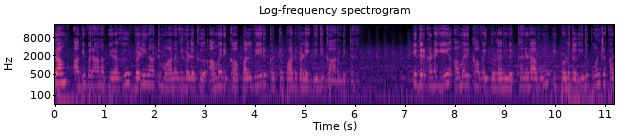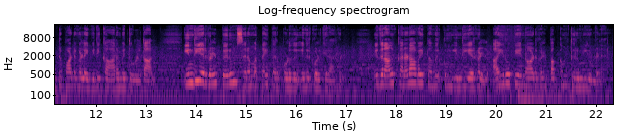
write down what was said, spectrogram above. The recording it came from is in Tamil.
ட்ரம்ப் அதிபரான பிறகு வெளிநாட்டு மாணவர்களுக்கு அமெரிக்கா பல்வேறு கட்டுப்பாடுகளை விதிக்க ஆரம்பித்தது. இதற்கிடையே அமெரிக்காவை தொடர்ந்து கனடாவும் இப்பொழுது இதுபோன்ற கட்டுப்பாடுகளை விதிக்க ஆரம்பித்துள்ளதால் இந்தியர்கள் பெரும் சிரமத்தை தற்பொழுது எதிர்கொள்கிறார்கள். இதனால் கனடாவை தவிர்க்கும் இந்தியர்கள் ஐரோப்பிய நாடுகள் பக்கம் திரும்பியுள்ளனர்.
